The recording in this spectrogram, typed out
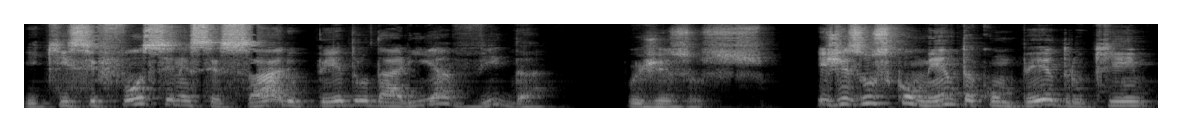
e que, se fosse necessário, Pedro daria a vida por Jesus. E Jesus comenta com Pedro que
